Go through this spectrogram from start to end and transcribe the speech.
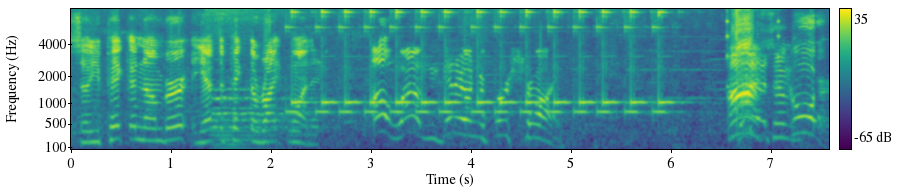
So you pick a number. You have to pick the right one. Oh wow! You did it on your first try. Look at that Awesome. score.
